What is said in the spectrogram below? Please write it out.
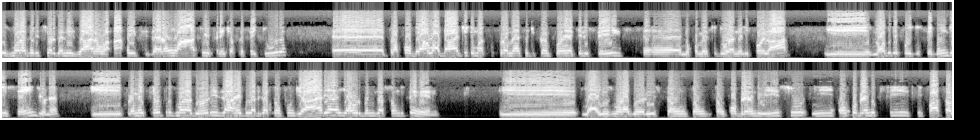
os moradores se organizaram lá e fizeram um ato em frente à prefeitura é, para cobrar o Haddad de uma promessa de campanha que ele fez é, no começo do ano. Ele foi lá e logo depois do segundo incêndio, né? E prometeu para os moradores a regularização fundiária e a urbanização do terreno. E, e aí os moradores estão tão, tão cobrando isso e estão cobrando que se, se faça,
